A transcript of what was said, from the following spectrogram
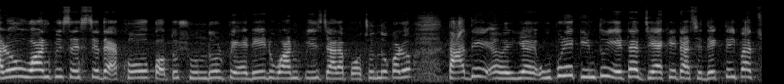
আরও ওয়ান পিস এসছে দেখো কত সুন্দর প্যাডেড ওয়ান পিস যারা পছন্দ করো তাদের ইয়ে, উপরে কিন্তু এটা জ্যাকেট আছে। দেখতেই পাচ্ছ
